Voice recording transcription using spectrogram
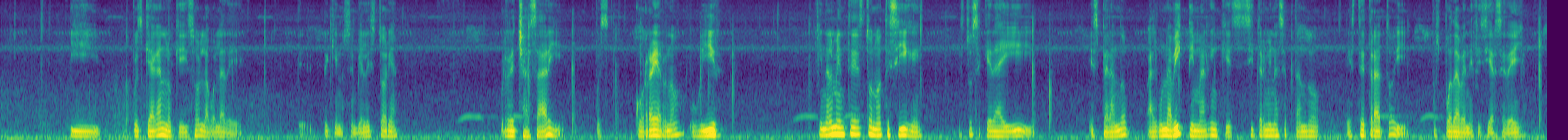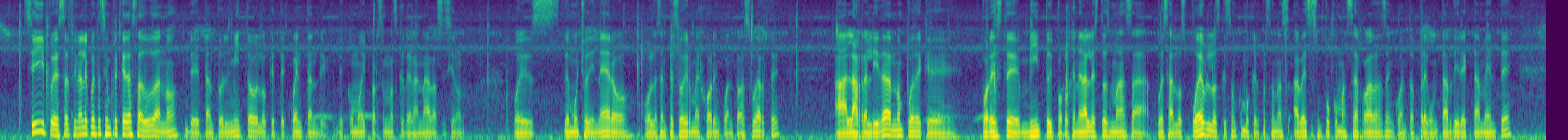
Y pues que hagan lo que hizo la abuela de, de, quien nos envía la historia. Rechazar y pues correr, ¿no? Huir finalmente esto no te sigue, esto se queda ahí esperando alguna víctima, alguien que sí termina aceptando este trato y pues pueda beneficiarse de ello. Sí, pues al final de cuentas siempre queda esa duda, ¿no? De tanto el mito, lo que te cuentan de, cómo hay personas que de la nada se hicieron pues de mucho dinero o les empezó a ir mejor en cuanto a suerte, a la realidad, ¿no? Puede que por este mito y por lo general esto es más a pues a los pueblos que son como que personas a veces un poco más cerradas en cuanto a preguntar directamente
